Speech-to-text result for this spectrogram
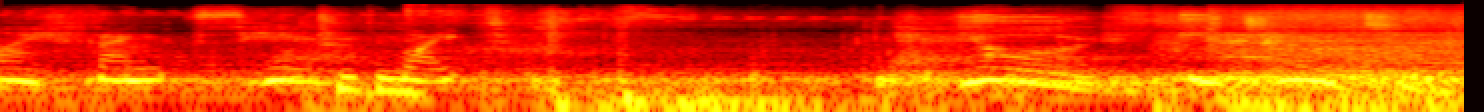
My thanks, here, To the- White. Your eternity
